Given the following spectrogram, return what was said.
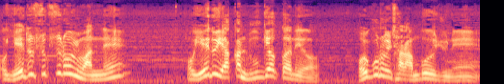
어, 얘도 쑥스러움이 많네? 어, 얘도 약간 루기아까네요. 얼굴을 잘 안 보여주네.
